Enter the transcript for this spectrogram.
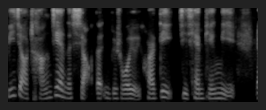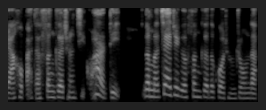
比较常见的小的，你比如说我有一块地几千平米，然后把它分割成几块地，那么在这个分割的过程中呢，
